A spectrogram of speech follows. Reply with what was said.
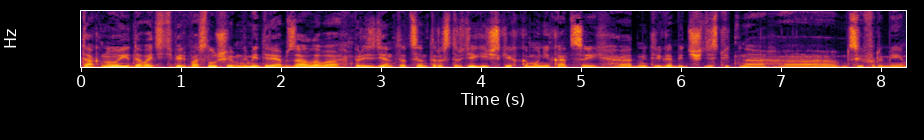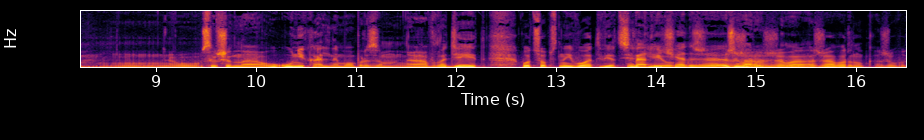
Так, ну и давайте теперь послушаем Дмитрия Абзалова, президента Центра стратегических коммуникаций. Э, Дмитрий Габитович действительно э, цифрами совершенно уникальным образом э, владеет. Вот, собственно, его ответ Сергею... Отличие от Живоронкова. Жаворонкова.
